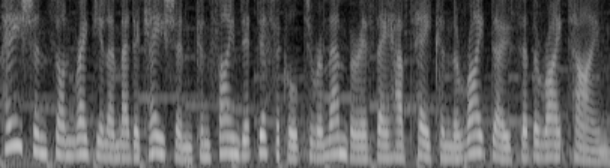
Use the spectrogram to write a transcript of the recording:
Patients on regular medication can find it difficult to remember if they have taken the right dose at the right time.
